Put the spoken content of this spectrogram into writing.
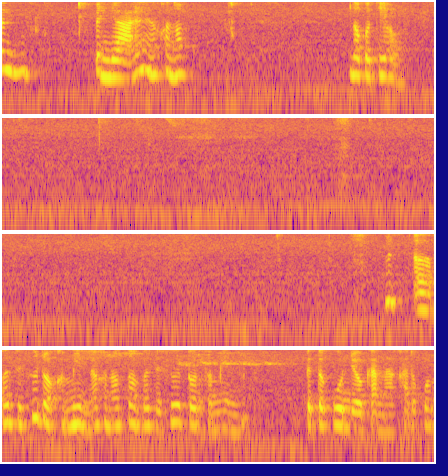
เป็น เป็นยาเนี่ยนะคะเนาะดอกกระเจียวมันเออมันจะคือดอกขมิ้นนะคะเนาะต้นมันจะคือต้นขมิ้นเป็นตระกูลเดียวกันนะคะทุกคน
